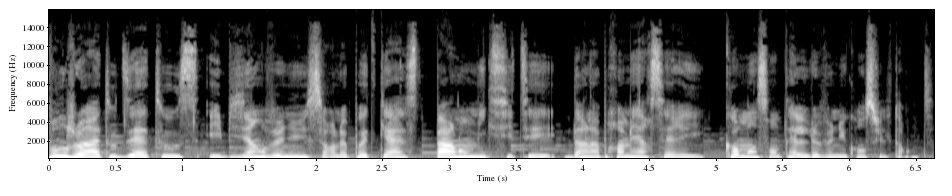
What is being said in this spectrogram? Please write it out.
Bonjour à toutes et à tous et bienvenue sur le podcast Parlons Mixité dans la première série Comment sont-elles devenues consultantes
